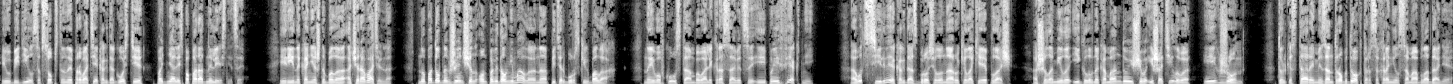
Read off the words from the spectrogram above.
и убедился в собственной правоте, когда гости поднялись по парадной лестнице. Ирина, конечно, была очаровательна, но подобных женщин он повидал немало на петербургских балах. На его вкус там бывали красавицы и поэффектней. А вот Сильвия, когда сбросила на руки лакея плащ, ошеломила и главнокомандующего, и Шатилова, и их жен. Только старый мизантроп-доктор сохранил самообладание.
